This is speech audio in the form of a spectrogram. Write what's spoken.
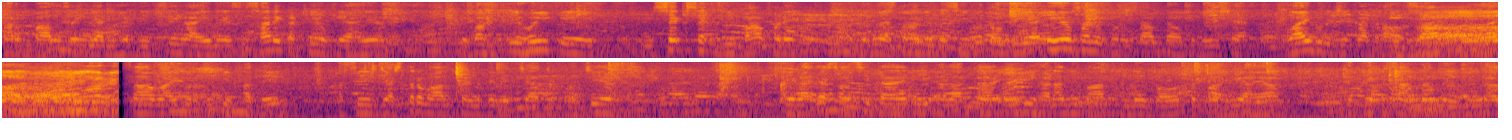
ਕਰਮਪਾਲ ਸਿੰਘ ਯਾਨੀ ਹਰਦੀਪ ਸਿੰਘ ਆਏ ਨੇ, ਅਸੀਂ ਸਾਰੇ ਇਕੱਠੇ ਹੋ ਕੇ ਆਏ ਹਾਂ। ਤੇ ਬਸ ਇਹੋ ਹੀ ਕਿ ਸਿੱਖ ਸਿੱਖ ਦੀ ਬਾਹ ਫੜੇ, ਜਦੋਂ ਇਸ ਤਰ੍ਹਾਂ ਦੀ ਮੁਸੀਬਤ ਆਉਂਦੀ ਹੈ, ਇਹੋ ਸਾਨੂੰ ਗੁਰੂ ਸਾਹਿਬ ਦਾ ਉਪਦੇਸ਼ ਹੈ। ਵਾਹਿਗੁਰੂ ਜੀ ਕਾ ਖਾਲਸਾ, ਵਾਹਿਗੁਰੂ ਜੀ ਸਾਹਿਬ ਵਾਹਿਗੁਰੂ ਜੀ ਕੀ ਫਤਿਹ। ਅਸੀਂ ਜਸਤਰਵਾਲ ਪਿੰਡ ਦੇ ਵਿੱਚ ਅੱਜ ਪਹੁੰਚੇ ਹਾਂ। ਇਹ ਰਾਜਾ ਸੰਸੀ ਦਾ ਇਹ ਇਲਾਕਾ, ਇਹ ਵੀ ਹੜ੍ਹਾਂ ਦੀ ਮਾਰ ਥੱਲੇ ਬਹੁਤ ਭਾਰੀ ਆਇਆ। ਜਿੱਥੇ ਕਿਸਾਨਾਂ, ਮਜ਼ਦੂਰਾਂ,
